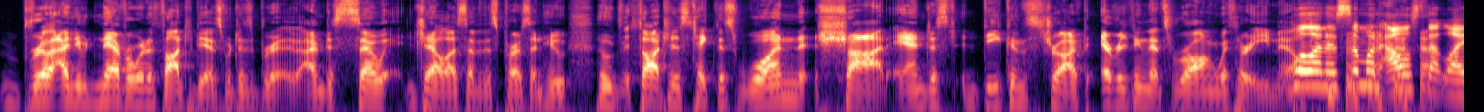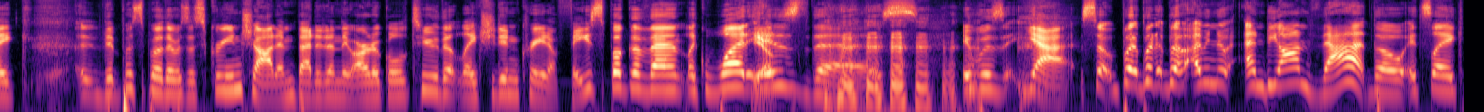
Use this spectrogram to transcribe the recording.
Brilliant. I never would have thought to do this, which is br- I'm just so jealous of this person who who thought to just take this one shot and just deconstruct everything that's wrong with her email. Well, and as someone else that like, the, suppose there was a screenshot embedded in the article too that like she didn't create a Facebook event. Like, what is Yep. this? it was yeah. So, but but but I mean, and beyond that though, it's like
